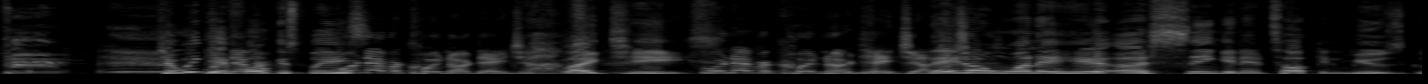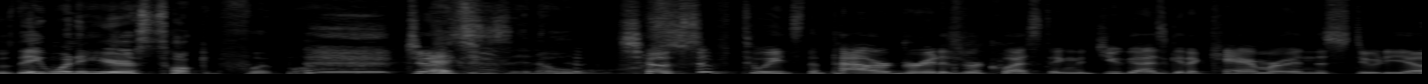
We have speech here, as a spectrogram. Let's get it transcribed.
Can we get Never- focused, please? We're never quitting our day job. like, jeez. We're never quitting our day job. They don't want to hear us singing and talking musicals. They want to hear us talking football. Joseph, X's and O's. Joseph tweets the power grid is requesting that you guys get a camera in the studio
